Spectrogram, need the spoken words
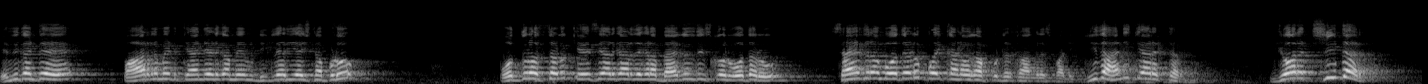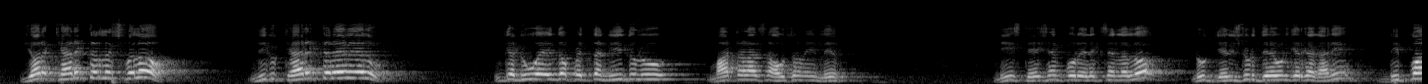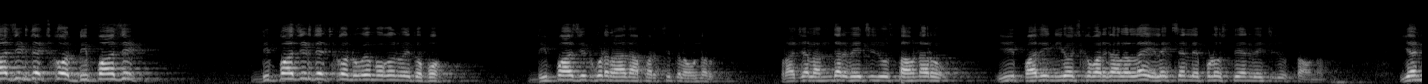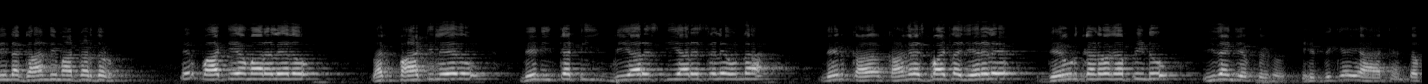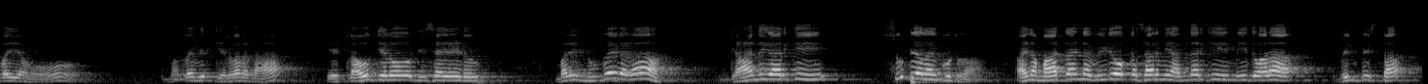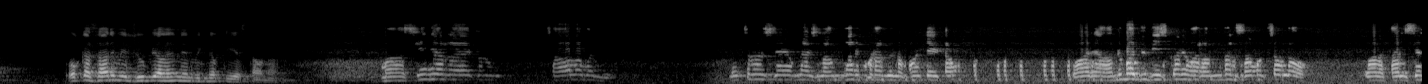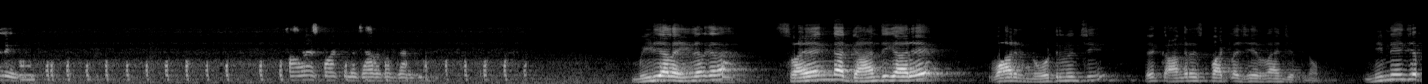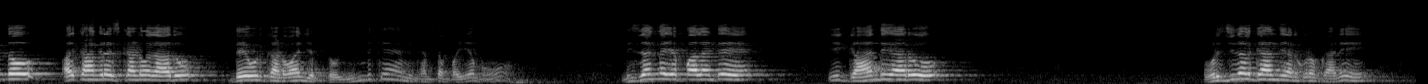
ఎందుకంటే పార్లమెంట్ క్యాండిడేట్గా మేము డిక్లేర్ చేసినప్పుడు పొద్దున వస్తాడు కేసీఆర్ గారి దగ్గర బ్యాగులు తీసుకొని పోతారు. సాయంత్రం పోతాడు పోయి కండవ కప్పుకుంటాడు కాంగ్రెస్ పార్టీ. ఇది అని character. Your a cheater. Your a characterless fellow. నీకు క్యారెక్టరే లేదు. ఇంకా నువ్వు ఏదో పెద్ద నీతులు మాట్లాడాల్సిన అవసరం ఏం లేదు. నీ స్టేషన్ పూర్ ఎలక్షన్లలో నువ్వు గెలిచుడు దేవుని గెరగా కానీ డిపాజిట్ తెచ్చుకో డిపాజిట్. డిపాజిట్ తెచ్చుకో నువ్వే మొగను అయితే పో డిపాజిట్ కూడా రాదు ఆ పరిస్థితిలో ఉన్నారు. ప్రజలందరూ వేచి చూస్తూ ఉన్నారు. ఈ పది నియోజకవర్గాలలో ఎలక్షన్లు ఎప్పుడు వస్తాయని వేచి చూస్తూ ఉన్నారు. ఇక నిన్న గాంధీ మాట్లాడతాడు. నేను పార్టీ మారలేదు. నాకు పార్టీ లేదు. నేను ఇంకా టీ బీఆర్ఎస్ టీఆర్ఎస్లోనే ఉన్నా. నేను కా- కాంగ్రెస్ పార్టీలో చేరలే దేవుడు కడవ కప్పిండు ఇదని చెప్తుండు. ఎందుకే ఆకంత భయము? మళ్ళీ మీరు గెలవరనా? ఎట్లావు డిసైడ్ డిసైడెడ్ మరి నువ్వే కదా గాంధీ గారికి చూపించాలనుకుంటున్నా ఆయన మాట్లాడిన వీడియో ఒక్కసారి మీ అందరికీ మీ ద్వారా వినిపిస్తా. ఒక్కసారి మీరు చూపించాలని నేను విజ్ఞప్తి చేస్తా ఉన్నా. మా సీనియర్ నాయకులు చాలా మంది మిత్రులు శ్రేయభిలాషులు అందరికీ కూడా నిన్న ఫోన్ చేయటం. వారి అనుమతి తీసుకొని వారందరి సమక్షంలో వాళ్ళ కలిసి కాంగ్రెస్ పార్టీలో చేరడం జరిగింది. మీడియాలో అయినారు కదా? స్వయంగా గాంధీ గారే వారి నోటి నుంచి కాంగ్రెస్ పార్టీలో చేరిన అని చెప్పినాం. నిన్నేం చెప్తావు? అది కాంగ్రెస్ కండువ కాదు దేవుని కండువ అని చెప్తావు. ఎందుకే మీకు అంత భయము? నిజంగా చెప్పాలంటే ఈ గాంధీ గారు ఒరిజినల్ గాంధీ అనుకున్నాం కానీ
